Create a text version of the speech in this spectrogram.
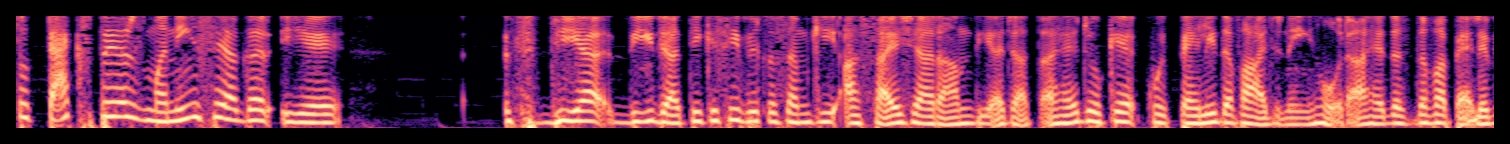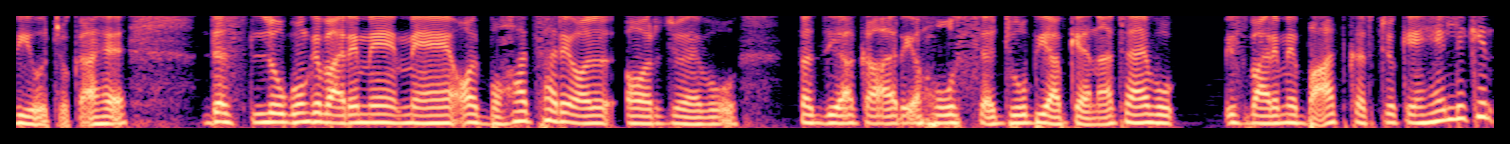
तो टैक्स पेयर्स मनी से अगर ये दिया, दी जाती, किसी भी किस्म की आसाइश या आराम दिया जाता है, जो कि कोई पहली दफ़ा आज नहीं हो रहा है, दस दफ़ा पहले भी हो चुका है, दस लोगों के बारे में मैं और बहुत सारे और और जो है वो तजियाकार या होस्ट या जो भी आप कहना चाहें, वो इस बारे में बात कर चुके हैं, लेकिन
